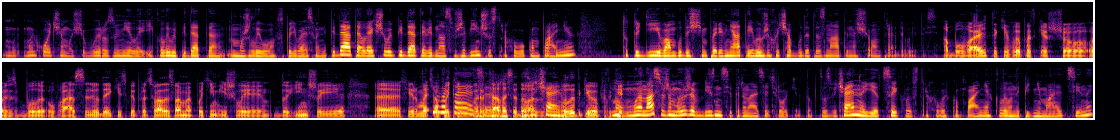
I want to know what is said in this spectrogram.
Ми, ми хочемо, щоб ви розуміли, і коли ви підете, ну, можливо, сподіваюся, ви не підете, але якщо ви підете від нас вже в іншу страхову компанію, то тоді вам буде з чим порівняти, і ви вже хоча б будете знати, на що вам треба дивитися. А бувають такі випадки, що ось були у вас люди, які співпрацювали з вами, потім ішли до іншої е, фірми, Такі а потім верталися до вас. Були такі випадки? Ну, ми, нас вже, ми вже в бізнесі 13 років. Тобто, звичайно, є цикли в страхових компаніях, коли вони піднімають ціни,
